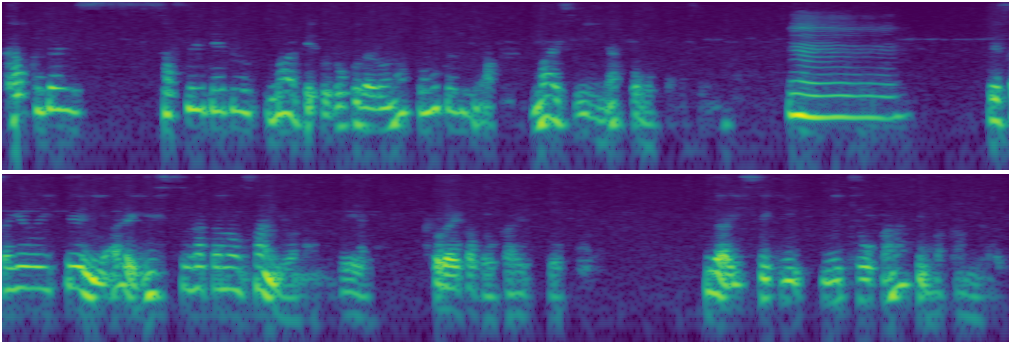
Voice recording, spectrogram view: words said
拡大させれるマーケットどこだろうなと思った時には、マイスいいなと思ったんですよね。うーん。で、先ほど言ったように、あれは輸出型の産業なんで、捉え方を変えると。だから一石二鳥かなって今考えてますね。うーん。うん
